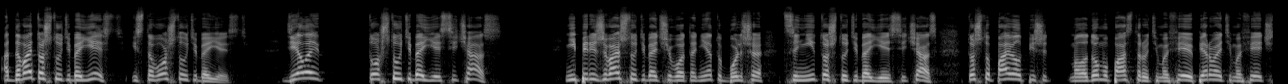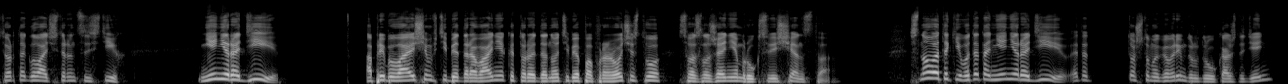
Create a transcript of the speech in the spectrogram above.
Отдавай то, что у тебя есть, из того, что у тебя есть. Делай то, что у тебя есть сейчас. Не переживай, что у тебя чего-то нету, больше цени то, что у тебя есть сейчас. То, что Павел пишет молодому пастору Тимофею, 1 Тимофея, 4 глава, 14 стих. «Не не роди, а пребывающим в тебе дарование, которое дано тебе по пророчеству с возложением рук священства». Снова-таки, вот это «не не роди» — это то, что мы говорим друг другу каждый день.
